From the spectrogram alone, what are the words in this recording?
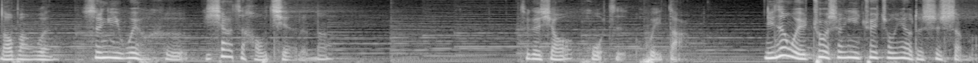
老板问：“生意为何一下子好起来了呢？”这个小伙子回答：“你认为做生意最重要的是什么？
